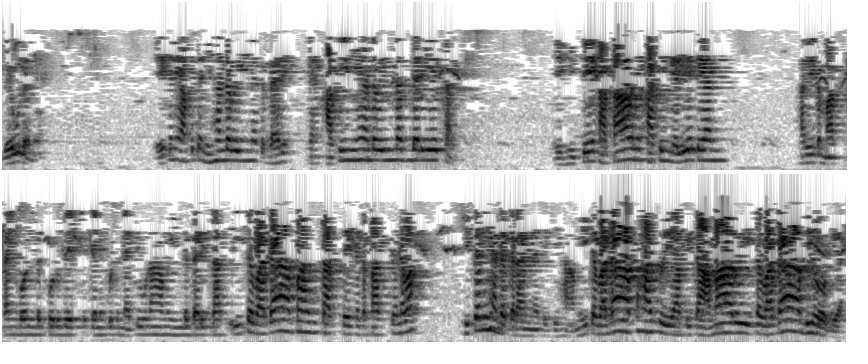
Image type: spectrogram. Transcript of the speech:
වෙවුලනවා. ඒකනේ අපිට නිහඬව ඉන්නට බැරි. දැන් කටින් නිහඬව ඉන්නත් බැරි ඒකයි. ඒ හිතේ කතාවනේ කටින් එළියට යන්නේ. හරියට මත්පැන් බොන්න පුරුදු වෙච්ච කෙනෙකුට නැති වුණාම ඉන්න බැරි තත් ඊට වඩා අපහසු තත්යකටපත් වෙනවා. හිත නිහඬ කරන්නට ගියාම ඊට වඩා අපහසුයි අපිට අමාරුයි ඊට වඩා අභියෝගයක්.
